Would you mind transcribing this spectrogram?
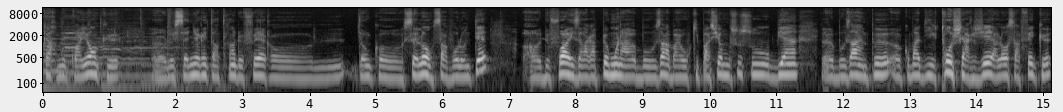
car nous croyons que euh, le Seigneur est en train de faire euh, donc selon sa volonté. Des fois omona boza na baoccupation mosusu ou bien boza un peu comment dire trop chargé. Alors ça fait que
